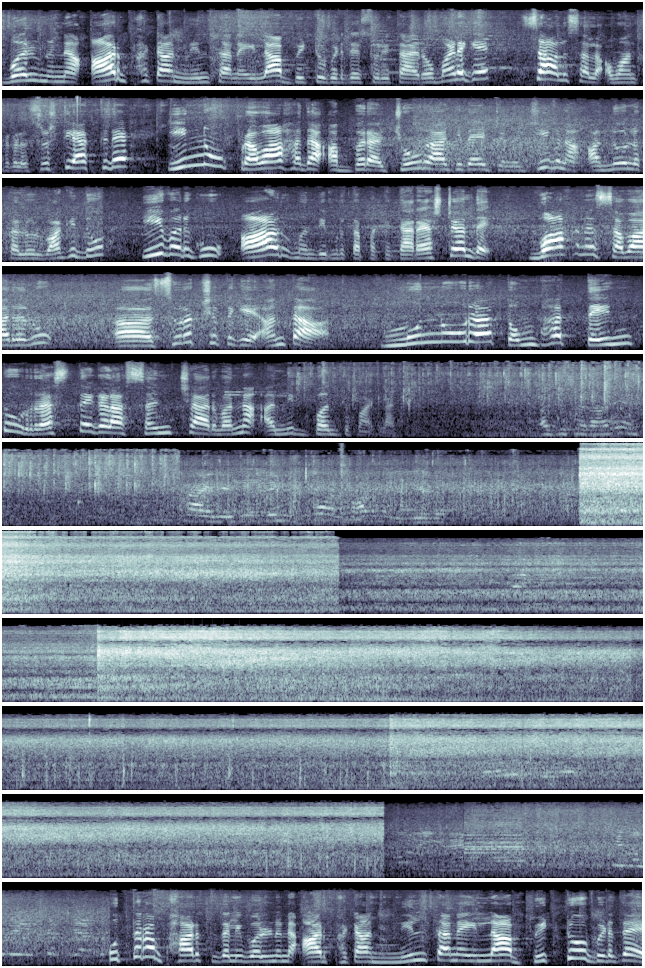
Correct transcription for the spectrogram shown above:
ವರುಣನ ಆರ್ಭಟ ನಿಲ್ತಾನೆ ಇಲ್ಲ ಬಿಟ್ಟು ಬಿಡದೆ ಸುರಿತಾ ಇರೋ ಮಳೆಗೆ ಸಾಲು ಸಾಲು ಅವಾಂತರಗಳು ಸೃಷ್ಟಿಯಾಗ್ತಿದೆ. ಇನ್ನೂ ಪ್ರವಾಹದ ಅಬ್ಬರ ಜೋರಾಗಿದೆ ಜನಜೀವನ ಅಲ್ಲೋಲ ಕಲ್ಲೋಲವಾಗಿದ್ದು ಈವರೆಗೂ ಆರು ಮಂದಿ ಮೃತಪಟ್ಟಿದ್ದಾರೆ. ಅಷ್ಟೇ ಅಲ್ಲದೆ ವಾಹನ ಸವಾರರು ಸುರಕ್ಷತೆಗೆ ಅಂತ ಮುನ್ನೂರ ತೊಂಬತ್ತೆಂಟು ರಸ್ತೆಗಳ ಸಂಚಾರವನ್ನು ಅಲ್ಲಿ ಬಂದ್ ಮಾಡಲಾಗಿದೆ. ಉತ್ತರ ಭಾರತದಲ್ಲಿ ವರುಣನ ಆರ್ಭಟ ನಿಲ್ತಾನೆ ಇಲ್ಲ. ಬಿಟ್ಟು ಬಿಡದೆ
